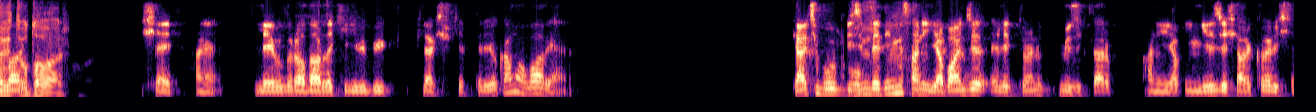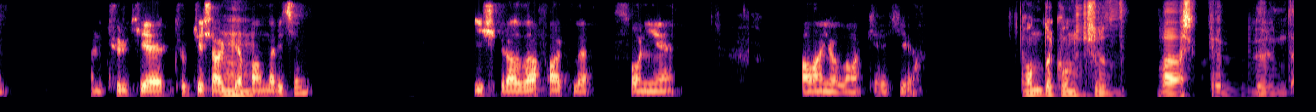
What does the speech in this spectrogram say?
evet daha o da var. şey hani Label Radar'daki gibi büyük plak şirketleri yok ama var yani. Gerçi bu bizim Olsun. dediğimiz hani yabancı elektronik müzikler hani ya- İngilizce şarkılar için hani Türkiye Türkçe şarkı Hı hı. yapanlar için iş biraz daha farklı. Sony'ye falan yollamak gerekiyor. Onu da konuşuruz başka bir bölümde.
